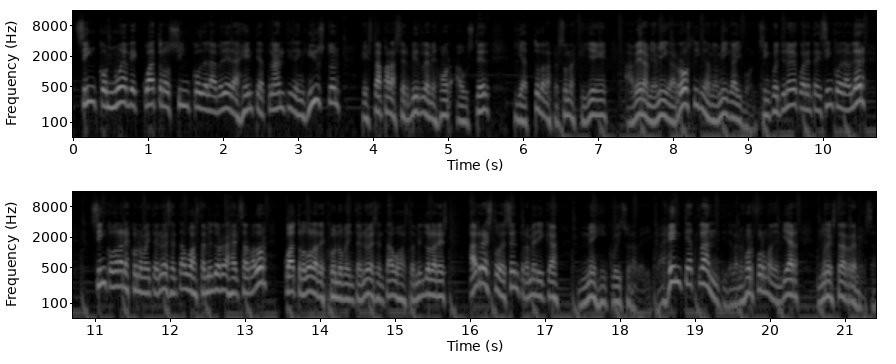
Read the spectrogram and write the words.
5945 de la Beler, Agente Atlántida en Houston, está para servirle mejor a usted y a todas las personas que lleguen a ver a mi amiga Rosling a mi amiga Ivonne. 5945 de la Beler, 5 dólares con 99 centavos hasta 1000 dólares a El Salvador, 4 dólares con 99 centavos hasta 1000 dólares al resto de Centroamérica, México y Sudamérica. Agente Atlántida, la mejor forma de enviar nuestra remesa.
